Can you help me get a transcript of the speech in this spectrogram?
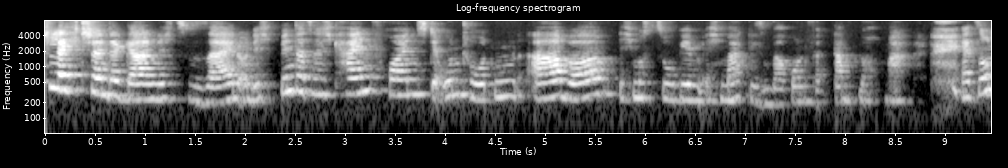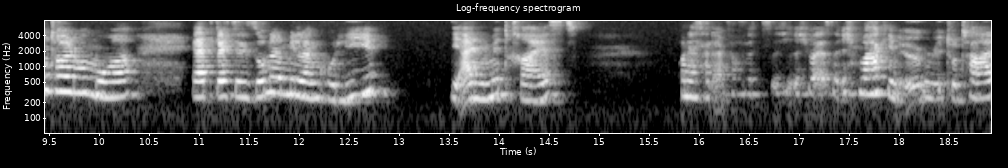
schlecht scheint er gar nicht zu sein und ich bin tatsächlich kein Freund der Untoten, aber ich muss zugeben, ich mag diesen Baron verdammt nochmal. Er hat so einen tollen Humor, er hat gleichzeitig so eine Melancholie, die einen mitreißt und er ist halt einfach witzig. Ich weiß nicht, ich mag ihn irgendwie total.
